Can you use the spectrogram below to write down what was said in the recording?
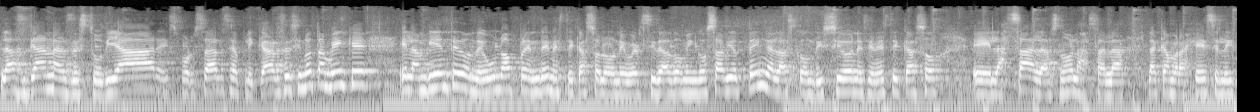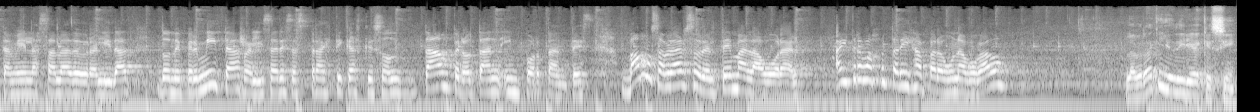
las ganas de estudiar, esforzarse, aplicarse, sino también que el ambiente donde uno aprende, en este caso la Universidad Domingo Sabio, tenga las condiciones, en este caso eh, las salas, ¿no? La sala, la cámara GESEL y también la sala de oralidad, donde permita realizar esas prácticas que son tan, pero tan importantes. Vamos a hablar sobre el tema laboral. ¿Hay trabajo en Tarija para un abogado? La verdad que yo diría que sí.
